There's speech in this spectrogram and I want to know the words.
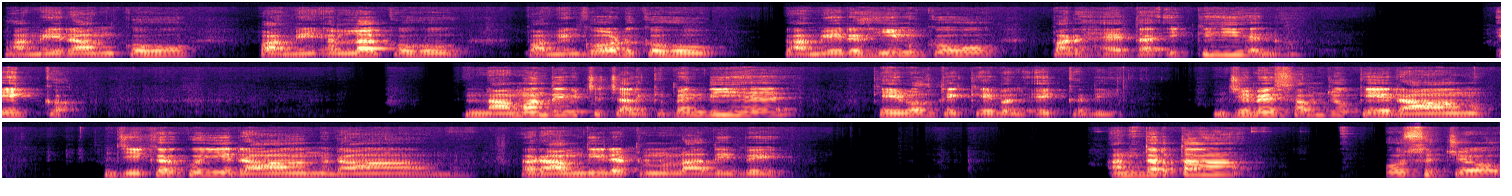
ਭਾਵੇਂ ਰਾਮ ਕਹੋ, ਭਾਵੇਂ ਅੱਲਾ ਕਹੋ, ਭਾਵੇਂ ਗੋਡ ਕਹੋ, ਭਾਵੇਂ ਰਹੀਮ ਕਹੋ, ਪਰ ਹੈ ਤਾਂ ਇੱਕ ਹੀ ਹੈ ਨਾ। ਇੱਕ। ਨਾਮਾਂ ਦੇ ਵਿੱਚ ਝਲਕ ਪੈਂਦੀ ਹੈ, ਕੇਵਲ ਤੇ ਕੇਵਲ ਇੱਕ ਦੀ। ਜਿਵੇਂ ਸਮਝੋ ਕਿ ਰਾਮ, ਜੇਕਰ ਕੋਈ ਰਾਮ ਰਾਮ ਰਾਮ ਦੀ ਰਟਨ ਲਾ ਦੇਵੇ, ਅੰਦਰ ਤਾਂ ਉਸ ਚੋਂ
